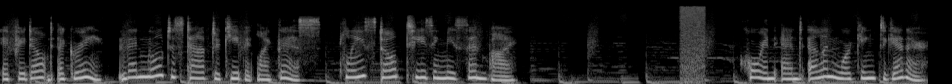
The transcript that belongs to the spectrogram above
If you don't agree, then we'll just have to keep it like this. Please stop teasing me, senpai. Corin and Ellen working together.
